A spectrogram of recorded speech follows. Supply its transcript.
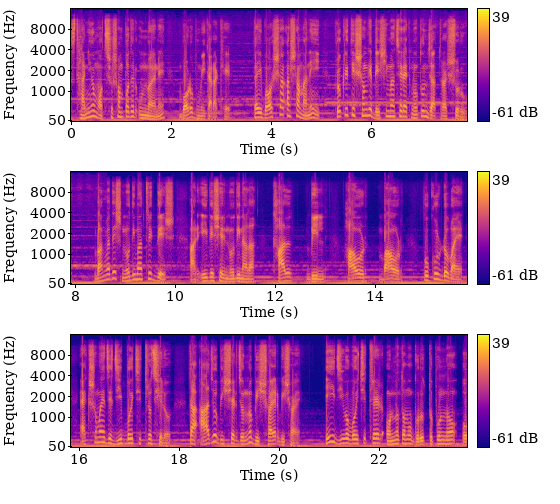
স্থানীয় মৎস্য সম্পদের উন্নয়নে বড় ভূমিকা রাখে। তাই বর্ষা আসা মানেই প্রকৃতির সঙ্গে দেশি মাছের এক নতুন যাত্রার শুরু। বাংলাদেশ নদীমাতৃক দেশ আর এই দেশের নদীনালা, খাল, বিল হাওড় বাওড় পুকুর ডোবায় একসময় যে জীববৈচিত্র্য ছিল, তা আজও বিশ্বের জন্য বিস্ময়ের বিষয়। এই জীববৈচিত্র্যের অন্যতম গুরুত্বপূর্ণ ও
